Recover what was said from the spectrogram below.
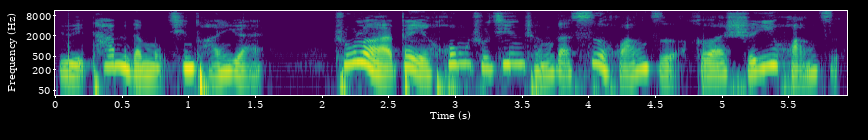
与他们的母亲团圆，除了被轰出京城的四皇子和十一皇子。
